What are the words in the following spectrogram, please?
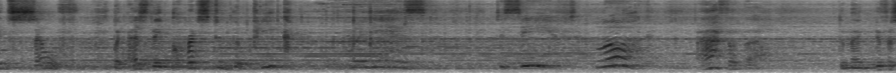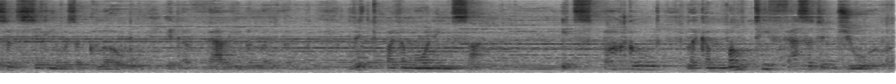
itself. But as they crested the peak, it is. Deceived. Look. Affabel. The magnificent city was aglow in the valley below them, lit by the morning sun. It sparkled like a multifaceted jewel.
